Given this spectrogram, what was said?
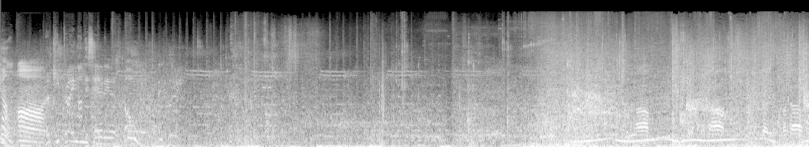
Come on. I'll keep trying on this end. Serious. Off. Fuck off. Sorry, fuck off.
